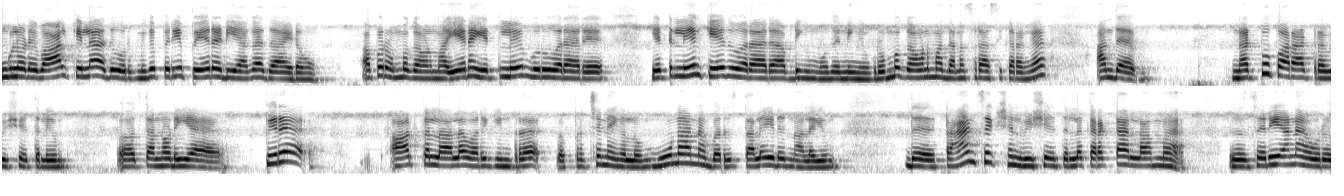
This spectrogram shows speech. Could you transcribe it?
உங்களுடைய வாழ்க்கையில் அது ஒரு மிகப்பெரிய பேரடியாக அது ஆகிடும் அப்போ ரொம்ப கவனமாக ஏன்னா எட்டுலேயும் குரு வராரு எட்டுலேயும் கேது வராரு அப்படிங்கும் போது நீங்கள் ரொம்ப கவனமாக தனுசு ராசிக்காரங்க அந்த நட்பு பாராட்டுற விஷயத்துலையும் தன்னுடைய பிற ஆட்களால் வருகின்ற பிரச்சனைகளும் மூணாம் நபர் தலையிடுனாலையும் இந்த டிரான்சாக்ஷன் விஷயத்தில் கரெக்டாக இல்லாமல் சரியான ஒரு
